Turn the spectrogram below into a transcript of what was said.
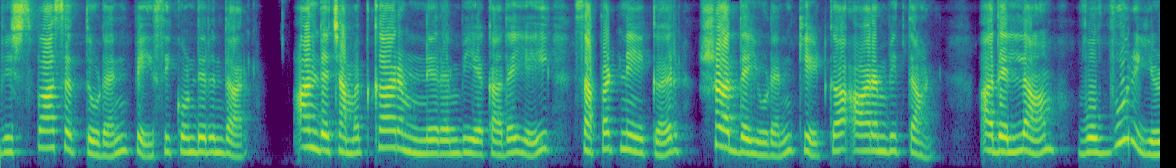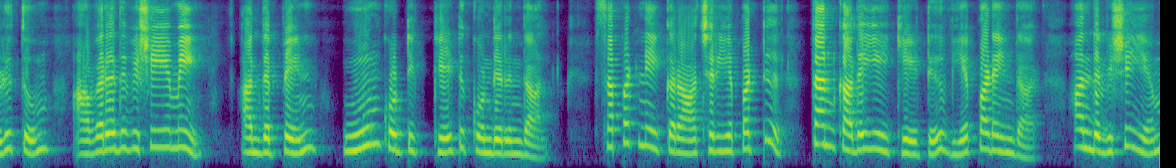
விஸ்வாசத்துடன் பேசிக் கொண்டிருந்தார். அந்த சமத்காரம் நிரம்பிய கதையை சபட்னேகர் ஸ்ரத்தையுடன் கேட்க ஆரம்பித்தான். அதெல்லாம் ஒவ்வொரு எழுத்தும் அவரது விஷயமே. அந்த பெண் ஊம் கொட்டி கேட்டுக்கொண்டிருந்தாள் சபட்னேக்கர் ஆச்சரியப்பட்டு தன் கதையை கேட்டு வியப்படைந்தார். அந்த விஷயம்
